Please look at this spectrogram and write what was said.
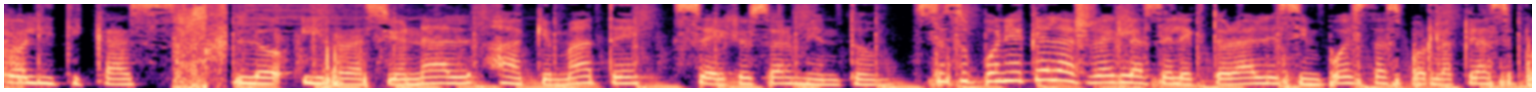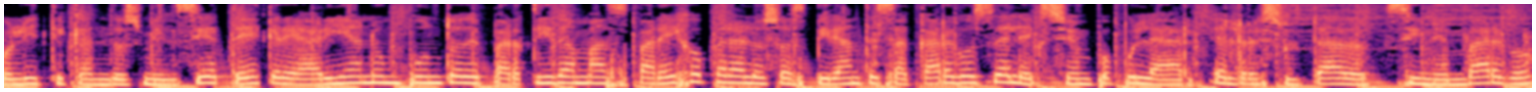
Políticas. Lo irracional, jaque mate, Sergio Sarmiento. Se suponía que las reglas electorales impuestas por la clase política en 2007 crearían un punto de partida más parejo para los aspirantes a cargos de elección popular. El resultado, sin embargo,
